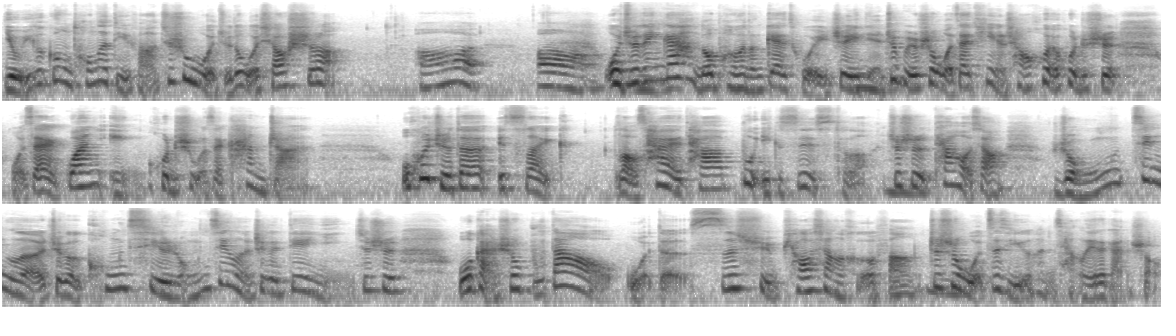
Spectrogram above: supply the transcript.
有一个共通的地方，就是我觉得我消失了。哦哦。我觉得应该很多朋友能 get 为这一点。嗯就比如说我在听演唱会，或者是我在观影，或者是我在看展，我会觉得 it's like 老蔡他不 exist 了，就是他好像融进了这个空气，融进了这个电影，就是我感受不到我的思绪飘向何方，这是我自己一个很强烈的感受。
